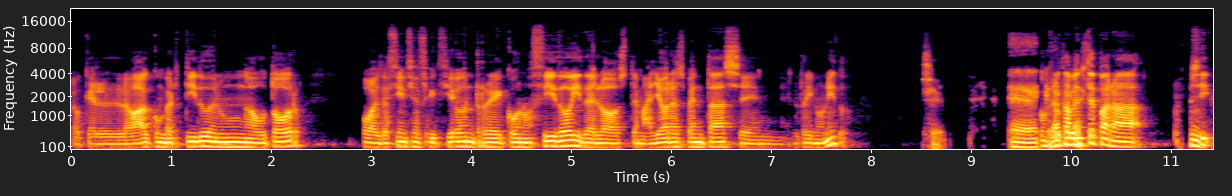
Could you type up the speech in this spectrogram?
lo que lo ha convertido en un autor pues, de ciencia ficción reconocido y de los de mayores ventas en el Reino Unido. Sí. Eh, Concretamente para... Hmm. Sí,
